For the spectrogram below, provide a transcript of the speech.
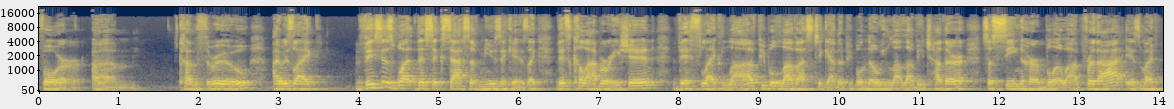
for um, come through, I was like, this is what the success of music is. Like this collaboration this like love people love us together. People know we lo- love each other. So seeing her blow up for that is my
